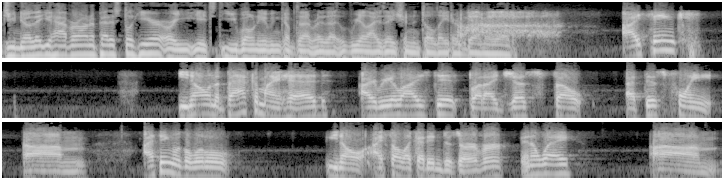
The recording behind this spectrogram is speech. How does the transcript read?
do you know that you have her on a pedestal here, or you, you won't even come to that realization until later down the road? I think, you know, in the back of my head, I realized it, but I just felt at this point, um, I think it was a little, you know, I felt like I didn't deserve her in a way. Um,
